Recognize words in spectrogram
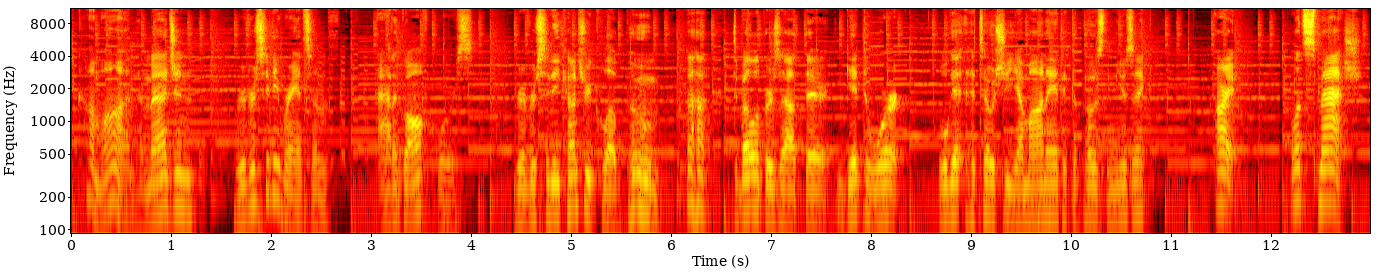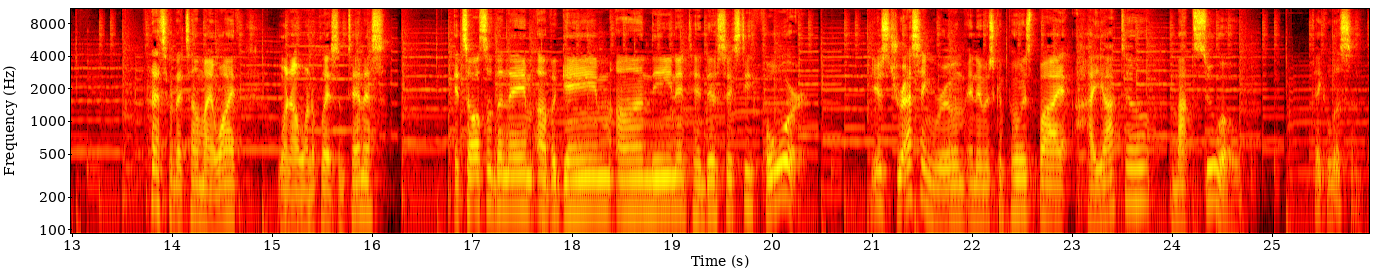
Come on, imagine River City Ransom at a golf course. River City Country Club, boom. Developers out there, get to work. We'll get Hitoshi Yamane to compose the music. Alright, let's smash. That's what I tell my wife when I want to play some tennis. It's also the name of a game on the Nintendo 64. Here's Dressing Room, and it was composed by Hayato Matsuo. Take a listen.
